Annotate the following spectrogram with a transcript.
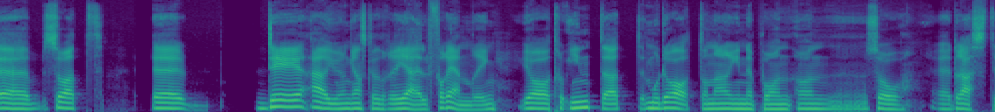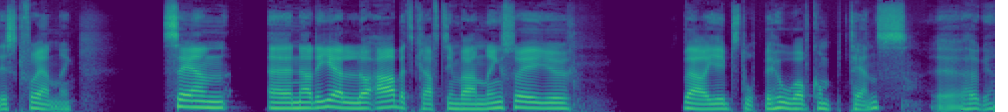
Eh, så att eh, det är ju en ganska rejäl förändring. Jag tror inte att Moderaterna är inne på en, en så eh, drastisk förändring. Sen eh, när det gäller arbetskraftsinvandring så är ju Sverige i stort behov av kompetens. Eh,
